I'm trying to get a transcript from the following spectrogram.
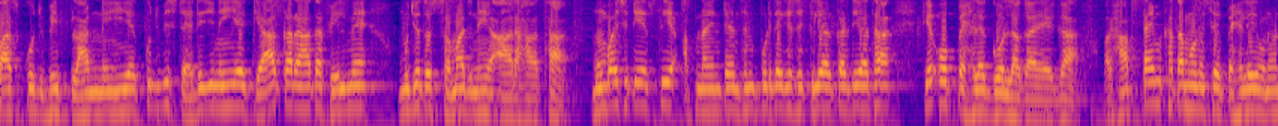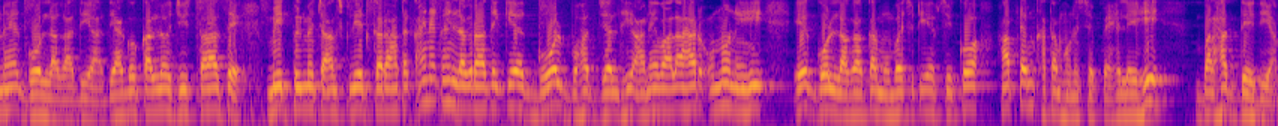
पास कुछ भी प्लान नहीं है, कुछ भी स्ट्रेटेजी नहीं है। क्या कर रहा था फ़ील्ड में, मुझे तो समझ नहीं आ रहा था। मुंबई सिटी एफसी अपना इंटेंशन पूरी तरीके से क्लियर कर दिया था कि वो पहले गोल लगाएगा। और हाफ़ टाइम खत्म होने से पहले ही उन्होंने गोल लगा दिया। दियागो कार्लोस जिस तरह से मिड फ़ील्ड में चांस क्रिएट कर रहा था, कहीं ना कहीं लग रहा था कि गोल बहुत जल्द ही आने वाला है और उन्होंने ही एक गोल लगाकर मुंबई सिटी एफसी को हाफ़ टाइम खत्म होने से पहले ही बढ़त दे दिया।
